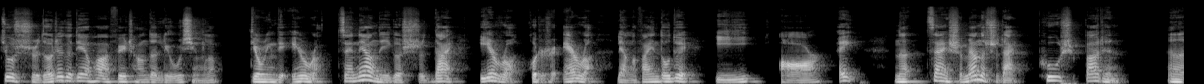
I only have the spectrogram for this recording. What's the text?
就使得这个电话非常的流行了。During the era，在那样的一个时代，era 或者是 era 两个发音都对，e r a。那在什么样的时代？Push button，嗯，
